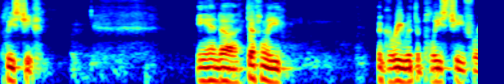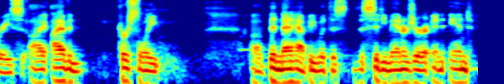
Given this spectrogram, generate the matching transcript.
police chief. And uh, definitely agree with the police chief raise. I, I haven't personally uh, been that happy with this the city manager. And, and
